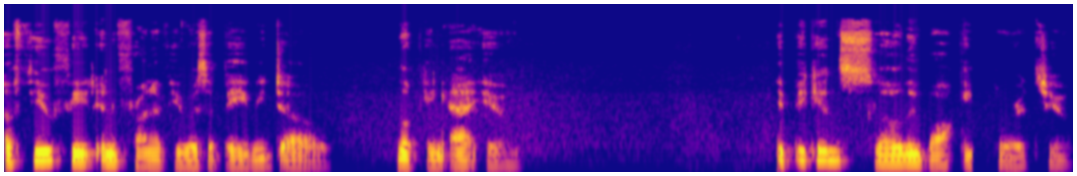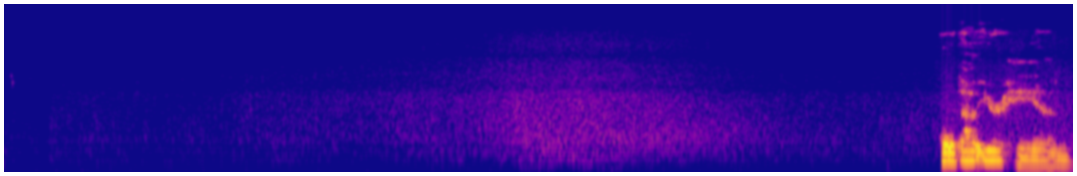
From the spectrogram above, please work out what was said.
A few feet in front of you is a baby doe looking at you. It begins slowly walking towards you. Hold out your hand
